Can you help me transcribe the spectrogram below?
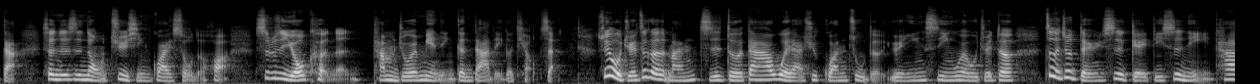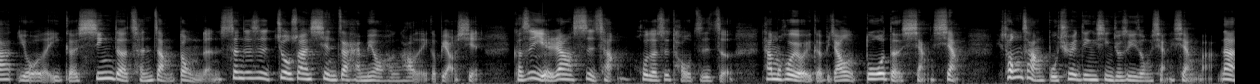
大，甚至是那种巨型怪兽的话，是不是有可能他们就会面临更大的一个挑战？所以我觉得这个蛮值得大家未来去关注的原因，是因为我觉得这个就等于是给迪士尼它有了一个新的成长动能，甚至是就算现在还没有很好的一个表现，可是也让市场或者是投资者他们会有一个比较多的想象。通常不确定性就是一种想象嘛，那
